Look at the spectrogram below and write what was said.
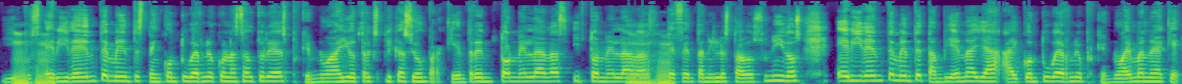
y pues evidentemente está en contubernio con las autoridades porque no hay otra explicación para que entren toneladas y toneladas de fentanilo a Estados Unidos. Evidentemente también allá hay contubernio porque no hay manera que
